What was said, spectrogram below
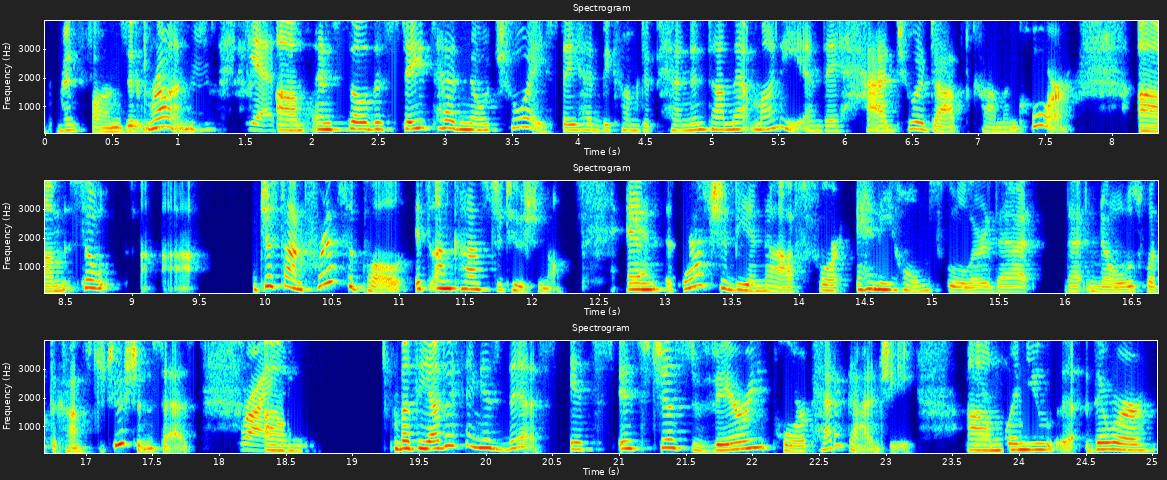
government funds it runs. Mm-hmm. Yes. Um, and so the states had no choice. They had become dependent on that money and they had to adopt Common Core. Um, so uh, just on principle, it's unconstitutional. And yes. that should be enough for any homeschooler that that knows what the Constitution says. Right. Um, but the other thing is this it's it's just very poor pedagogy Um, Yes. when you uh, there were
